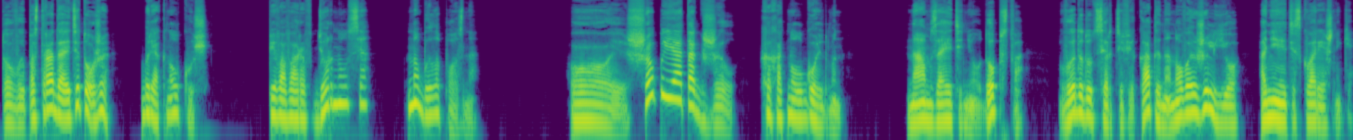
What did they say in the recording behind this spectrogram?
то вы пострадаете тоже», — брякнул Кущ. Пивоваров дернулся, но было поздно. «Ой, чтоб я так жил!» — хохотнул Гольдман. «Нам за эти неудобства выдадут сертификаты на новое жилье, а не эти скворечники.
